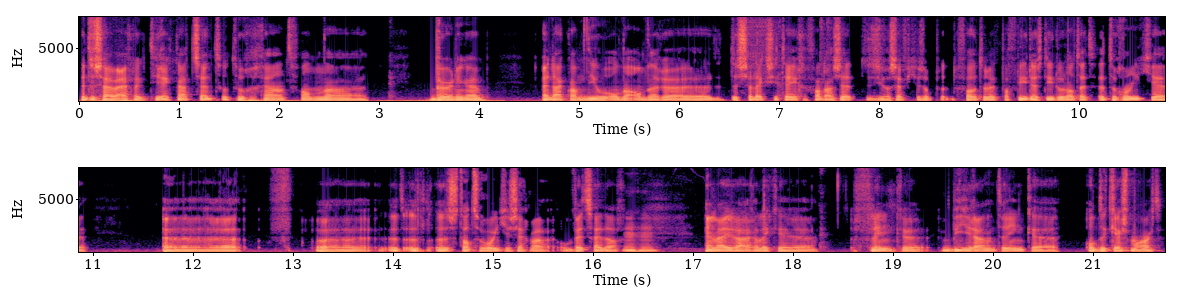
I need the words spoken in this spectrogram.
En toen zijn we eigenlijk direct naar het centrum toe gegaan van Birmingham. En daar kwam Nieuw onder andere eh, de selectie tegen van AZ. Dus die was eventjes op de foto met Pavlidis. Die doet altijd het rondje eh, het, het, het stadsrondje, zeg maar, op wedstrijddag. Mhm. En wij waren lekker flink eh, bier aan het drinken op de kerstmarkt.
